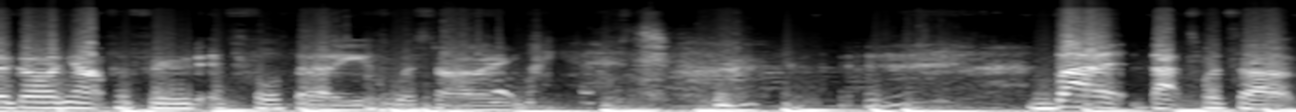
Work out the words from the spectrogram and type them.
we're going out for food. It's 4.30. We're starving. Oh but that's what's up.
